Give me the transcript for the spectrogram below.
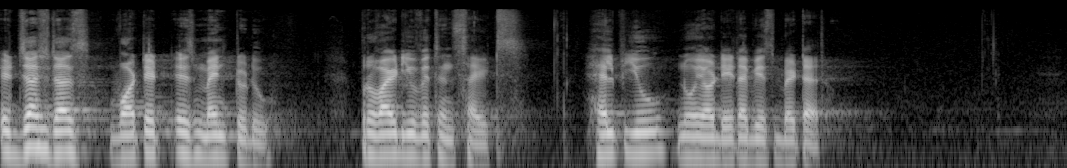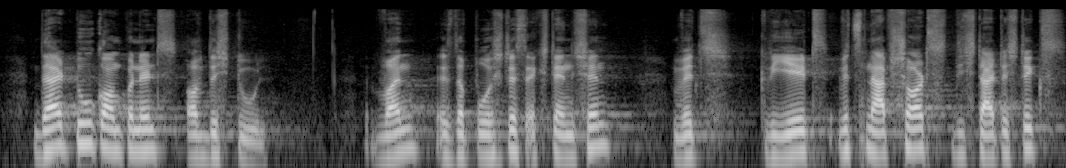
it just does what it is meant to do, provide you with insights, help you know your database better. There are two components of this tool. One is the Postgres extension, which creates, which snapshots the statistics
